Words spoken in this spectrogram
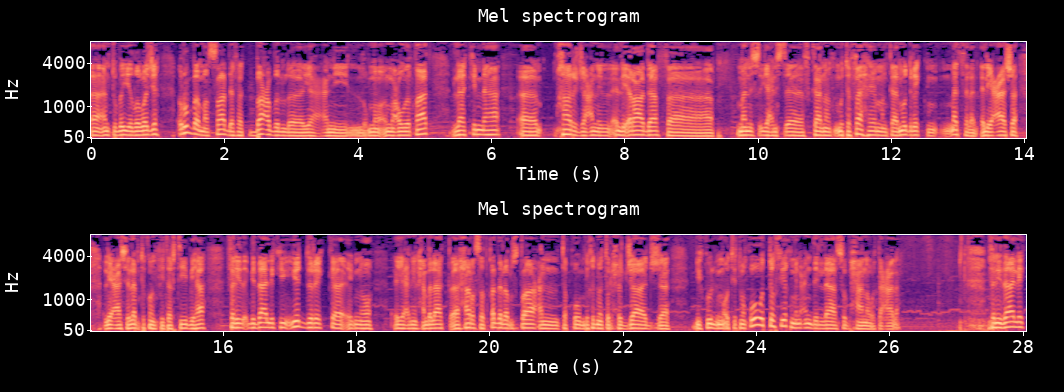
أن تبيض الوجه ربما صادفت بعض يعني المعوقات لكنها خارجة عن الإرادة. ف من يعني كان متفهم من كان مدرك مثلا الإعاشة الإعاشة لم تكن في ترتيبها فبذلك يدرك أنه يعني الحملات حرصت قدر المستطاع أن تقوم بخدمة الحجاج بكل ما أوتيت من قوة والتوفيق من عند الله سبحانه وتعالى. فلذلك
